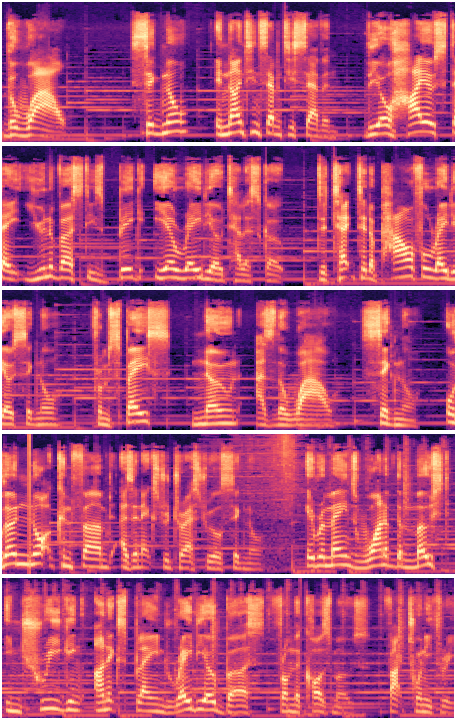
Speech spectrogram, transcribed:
The WOW. Signal in 1977, the Ohio State University's Big Ear Radio Telescope detected a powerful radio signal from space known as the WOW signal. Although not confirmed as an extraterrestrial signal, it remains one of the most intriguing unexplained radio bursts from the cosmos. Fact 23.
